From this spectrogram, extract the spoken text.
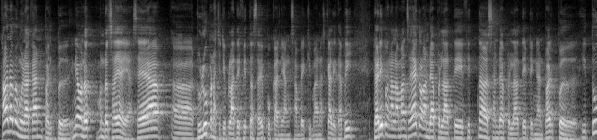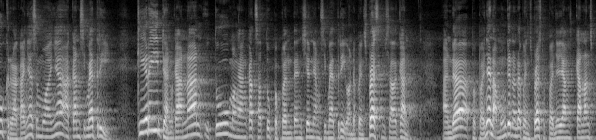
Karena menggunakan barbell. Ini menurut, menurut saya ya. Saya uh, dulu pernah jadi pelatih fitness tapi bukan yang sampai gimana sekali. Tapi dari pengalaman saya kalau Anda berlatih fitness, Anda berlatih dengan barbell, itu gerakannya semuanya akan simetri. Kiri dan kanan itu mengangkat satu beban tension yang simetri. Kalau Anda bench press misalkan, anda bebannya tidak mungkin Anda bench press bebannya yang kanan 10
